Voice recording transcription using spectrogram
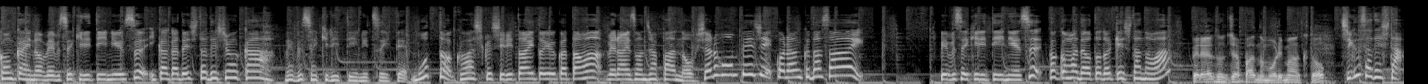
今回の Web セキュリティニュースいかがでしたでしょうか？Web セキュリティについてもっと詳しく知りたいという方はベライゾンジャパンのオフィシャルホームページご覧ください。Web セキュリティニュースここまでお届けしたのは？ベライゾンジャパンの森マークとちぐさでした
